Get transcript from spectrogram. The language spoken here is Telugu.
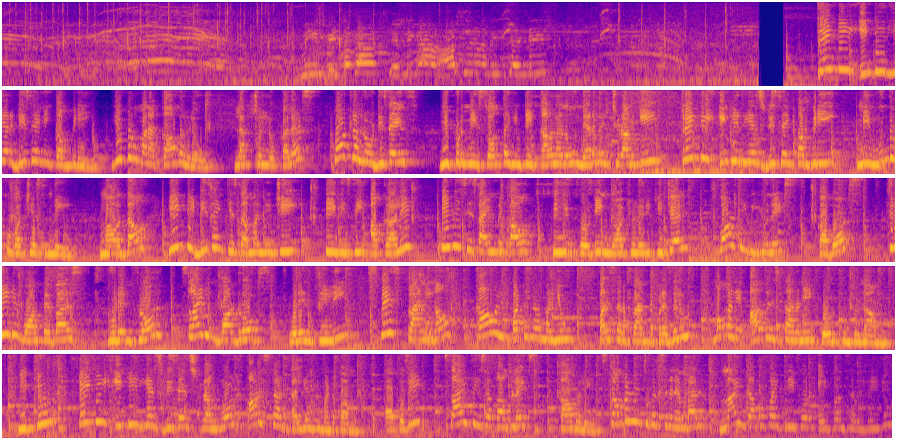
మీ బిడ్డగా చెల్లిగా ఆశీర్వదించండి. ట్రెండీ ఇంటీరియర్ డిజైనింగ్ కంపెనీ ఇప్పుడు మన కావల్లో లక్షల్లో కలర్స్ కోట్లలో డిజైన్స్. ఇప్పుడు మీ సొంత ఇంటి కలలను నెరవేర్చడానికి ట్రెండీ ఇంటీరియర్స్ డిజైన్ కంపెనీ మీ ముందుకు వచ్చేసింది. మా వద్ద ఇంటి డిజైన్కి సంబంధించి PVC acrylic PVC sign make out PU coating modular kitchen wall TV units cupboards three D wall papers wooden floor sliding wardrobes wooden ceiling planning Kavali పట్టణ మరియు పరిసర ప్రాంత ప్రజలు మమ్మల్ని ఆదరిస్తారని కోరుకుంటున్నాం. ఇట్లు twenty interiors design trunk road RSR Kalyana Mandapam. Opposite Sai Teja complex Kavali. సంప్రదించవలసిన number nine double five three four eight one seven three two.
